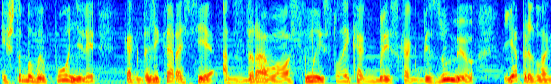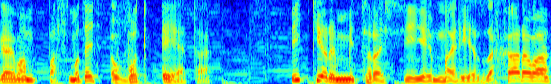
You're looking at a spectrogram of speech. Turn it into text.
И чтобы вы поняли, как далека Россия от здравого смысла и как близка к безумию, я предлагаю вам посмотреть вот это. Спикер МИД России Мария Захарова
